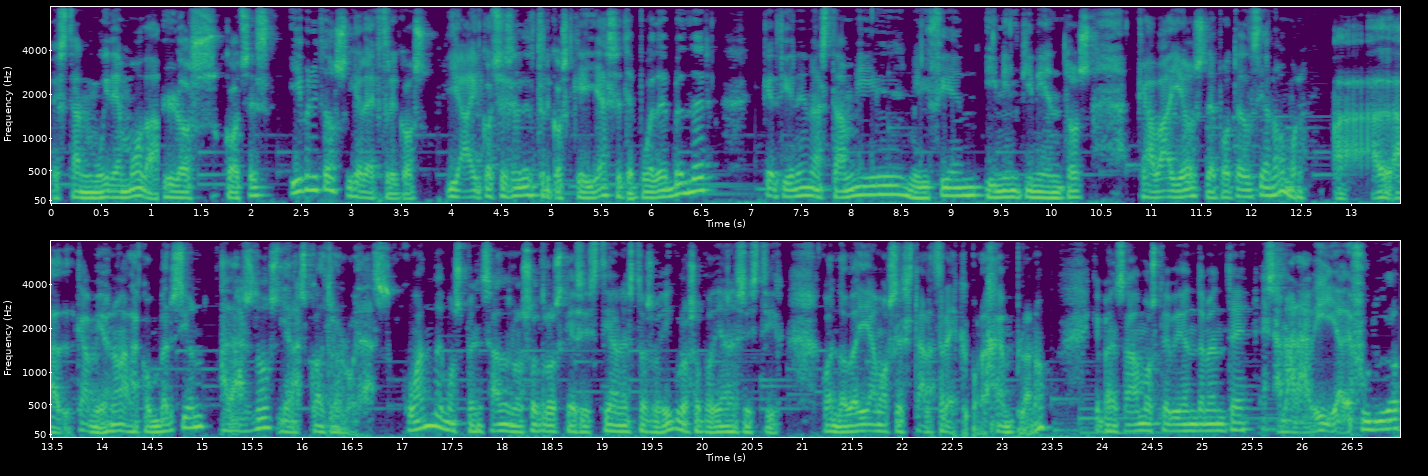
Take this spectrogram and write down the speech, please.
están muy de moda los coches híbridos y eléctricos. Y hay coches eléctricos que ya se te pueden vender que tienen hasta 1000, 1100 y 1500 caballos de potencia, ¿no? Bueno, al, cambio, ¿no? A la conversión a las dos y a las cuatro ruedas. ¿Cuándo hemos pensado nosotros que existían estos vehículos o podían existir? Cuando veíamos Star Trek, por ejemplo, ¿no? Que pensábamos que evidentemente esa maravilla de futuro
